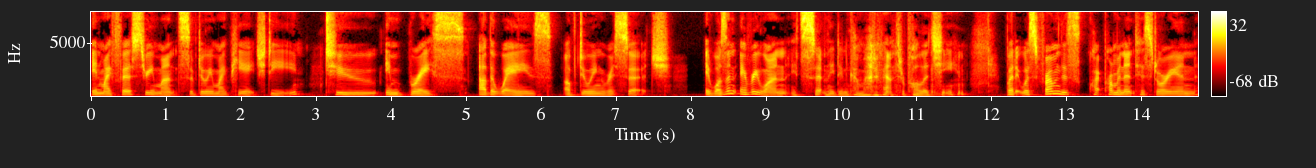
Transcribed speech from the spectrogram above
in my first three months of doing my PhD to embrace other ways of doing research. It wasn't everyone, it certainly didn't come out of anthropology, but it was from this quite prominent historian,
